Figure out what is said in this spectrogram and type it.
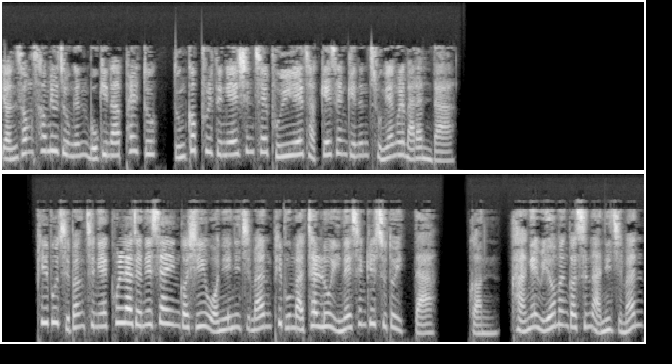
연성 섬유종은 목이나 팔뚝, 눈꺼풀 등의 신체 부위에 작게 생기는 종양을 말한다. 피부 지방층에 콜라겐이 쌓인 것이 원인이지만 피부 마찰로 인해 생길 수도 있다. 건 강에 위험한 것은 아니지만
